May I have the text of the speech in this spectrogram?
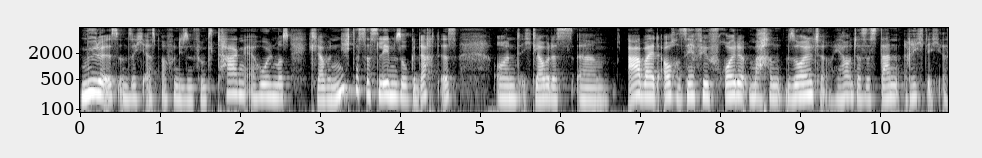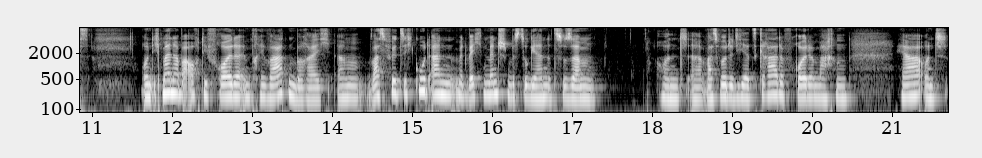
müde ist und sich erstmal von diesen fünf Tagen erholen muss. Ich glaube nicht, dass das Leben so gedacht ist. Und ich glaube, dass ähm, Arbeit auch sehr viel Freude machen sollte, ja, und dass es dann richtig ist. Und ich meine aber auch die Freude im privaten Bereich. Ähm, was fühlt sich gut an? Mit welchen Menschen bist du gerne zusammen? Und äh, was würde dir jetzt gerade Freude machen? Ja, und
